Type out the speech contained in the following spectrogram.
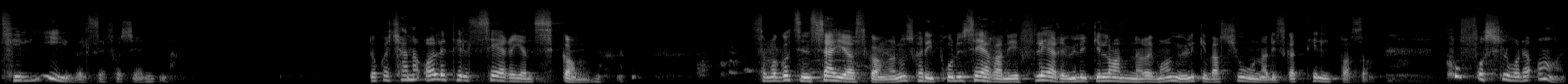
Tilgivelse for syndene. Dere kjenner alle til serien Skam, som har gått sin seiersgang. og Nå skal de produsere den i flere ulike land og i mange ulike versjoner. De skal tilpasse den. Hvorfor slår det an?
